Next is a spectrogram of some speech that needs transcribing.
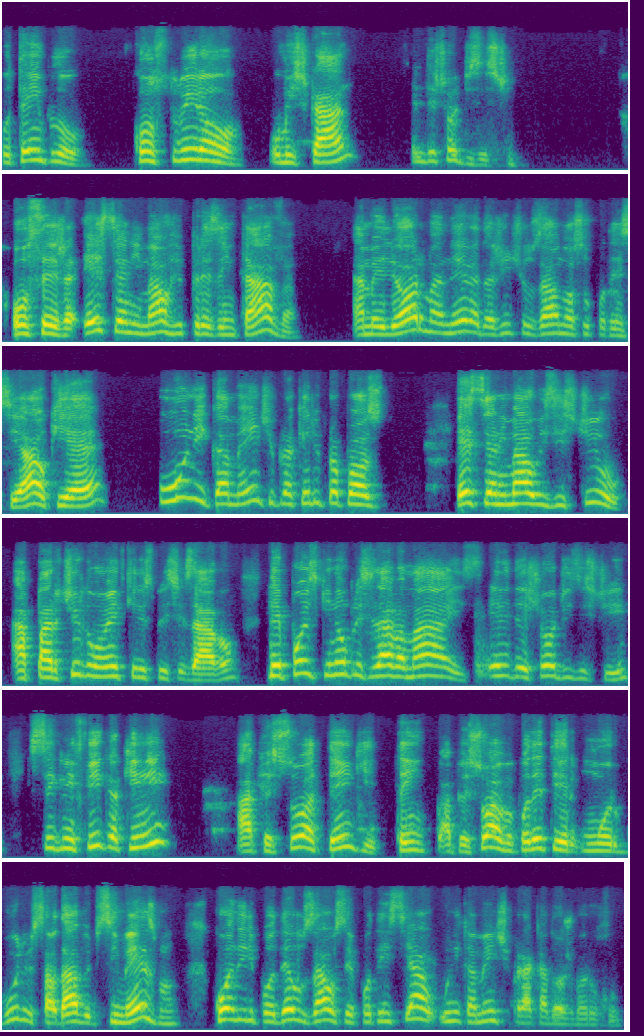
O templo construíram o Mishkan, ele deixou de existir. Ou seja, esse animal representava a melhor maneira da gente usar o nosso potencial, que é unicamente para aquele propósito. Esse animal existiu a partir do momento que eles precisavam. Depois que não precisava mais, ele deixou de existir. Significa que a pessoa tem que tem a pessoa vai poder ter um orgulho saudável de si mesmo quando ele poder usar o seu potencial unicamente para Kadosh Baruch Hu.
